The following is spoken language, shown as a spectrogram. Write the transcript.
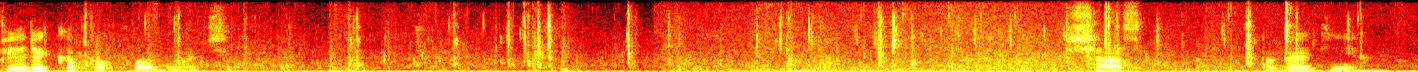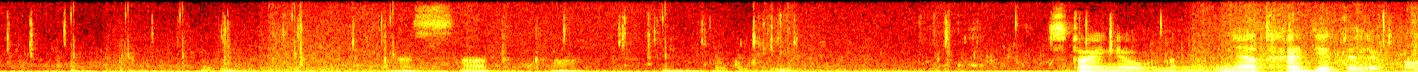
перека попробовать. Сейчас. Погоди. Касатка. Стой, не, не отходи далеко.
